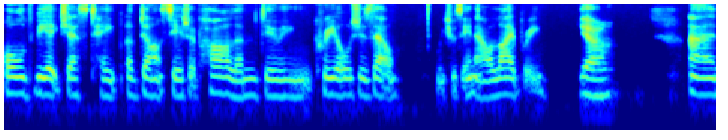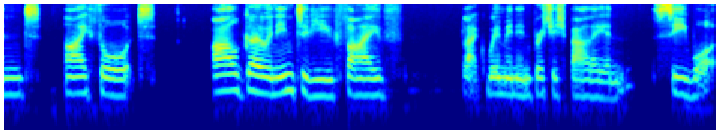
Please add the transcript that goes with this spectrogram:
old VHS tape of Dance Theatre of Harlem doing Creole Giselle, which was in our library. Yeah. And I thought, I'll go and interview five black women in British ballet and see what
